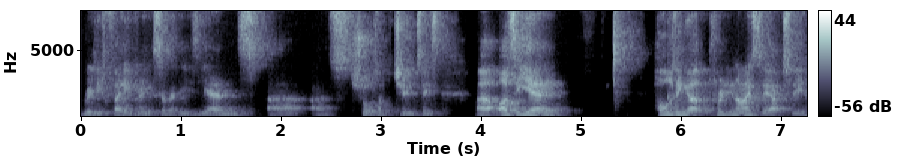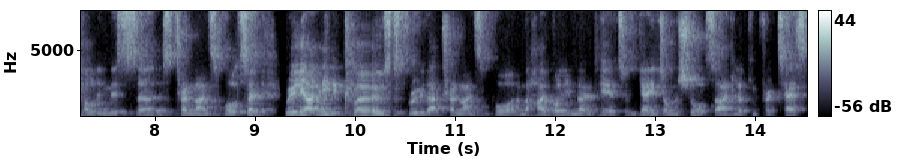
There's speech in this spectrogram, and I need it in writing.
really favoring some of these yens uh, as short opportunities. Uh, Aussie yen holding up pretty nicely, actually, holding this, uh, this trend line support. So really I'd need to close through that trend line support and the high volume node here to engage on the short side, looking for a test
